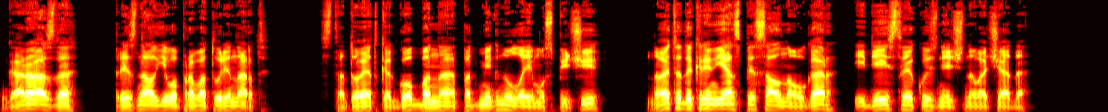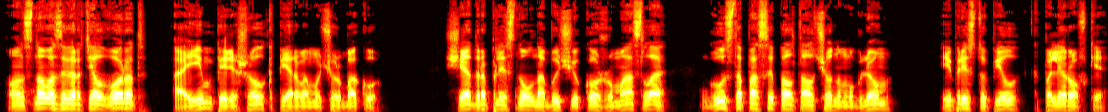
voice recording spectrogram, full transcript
«Гораздо», — признал его правоту Ренард. Статуэтка Гоббана подмигнула ему с печи, но это Декриньян списал на угар и действие кузнечного чада. Он снова завертел ворот, а им перешел к первому чурбаку. Щедро плеснул на бычью кожу масло, густо посыпал толченым углем и приступил к полировке.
